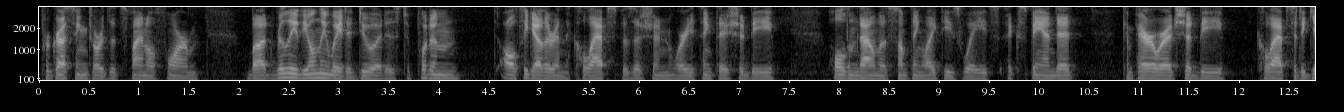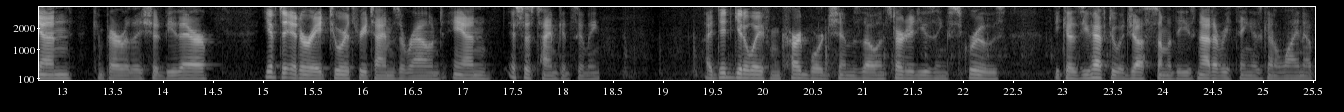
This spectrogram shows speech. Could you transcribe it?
progressing towards its final form, but really the only way to do it is to put them all together in the collapse position where you think they should be, hold them down with something like these weights, expand it, compare where it should be, collapse it again, compare where they should be there. You have to iterate two or three times around, and it's just time consuming. I did get away from cardboard shims though and started using screws because you have to adjust some of these. Not everything is going to line up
